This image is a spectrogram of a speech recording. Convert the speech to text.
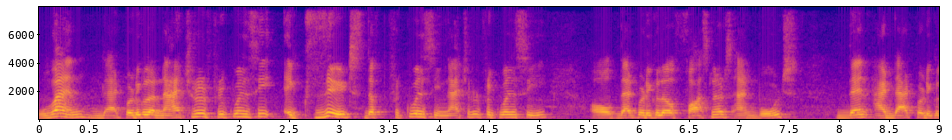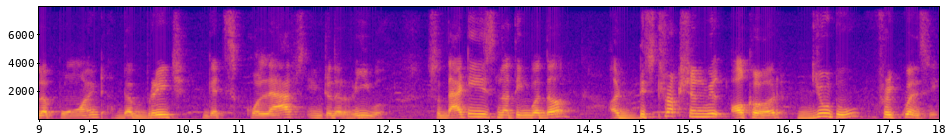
when that particular natural frequency exceeds the frequency natural frequency of that particular fasteners and bolts then at that particular point the bridge gets collapsed into the river. So that is nothing but the a destruction will occur due to frequency.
